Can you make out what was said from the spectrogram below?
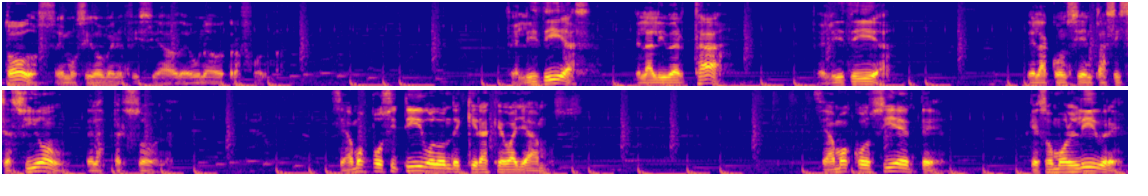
todos hemos sido beneficiados de una u otra forma. Feliz día de la libertad. Feliz día de la concientización de las personas. Seamos positivos donde quiera que vayamos. Seamos conscientes que somos libres,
